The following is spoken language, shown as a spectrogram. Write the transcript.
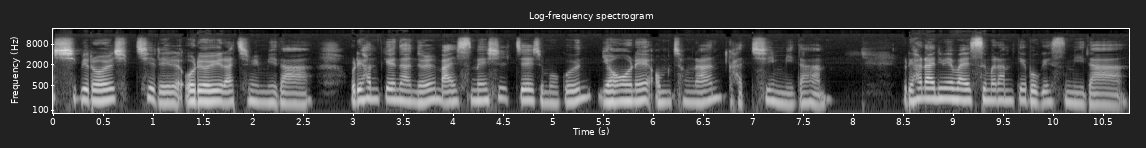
11월 17일 월요일 아침입니다. 우리 함께 나눌 말씀의 실제 제목은 영혼의 엄청난 가치입니다. 우리 하나님의 말씀을 함께 보겠습니다.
